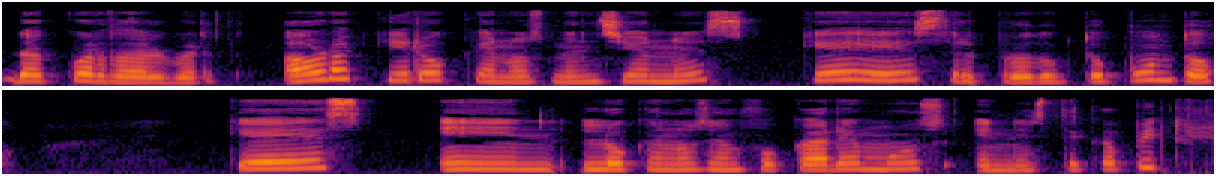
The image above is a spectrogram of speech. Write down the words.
De acuerdo, Albert. Ahora quiero que nos menciones qué es el producto punto, qué es en lo que nos enfocaremos en este capítulo.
